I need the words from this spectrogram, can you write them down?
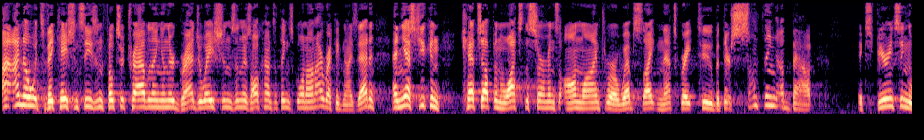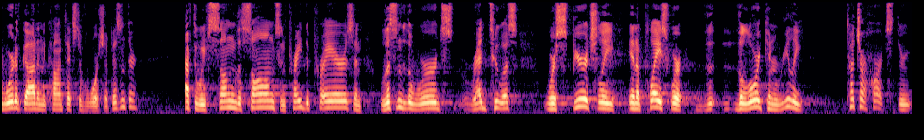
I, I know it's vacation season, folks are traveling and there are graduations and there's all kinds of things going on. I recognize that. And, and yes, you can catch up and watch the sermons online through our website and that's great too, but there's something about experiencing the Word of God in the context of worship, isn't there? After we've sung the songs and prayed the prayers and listened to the words read to us, we're spiritually in a place where the, the Lord can really touch our hearts through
